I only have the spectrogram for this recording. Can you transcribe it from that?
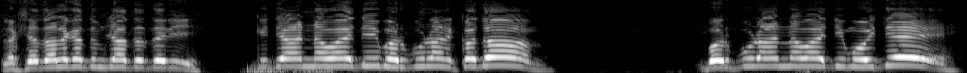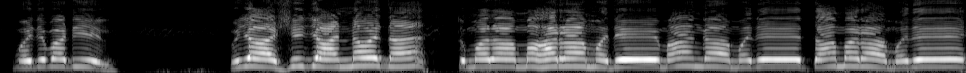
लक्षात आलं का तुमच्या आता तरी? किती आडनावं आहे ती? भरपूर आणि कदम. भरपूर आडनावं आहे ती मोहिते. मोहिते पाटील. म्हणजे अशी जी आडनावं आहेत ना तुम्हाला महारामध्ये मांगामध्ये चांबारामध्ये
